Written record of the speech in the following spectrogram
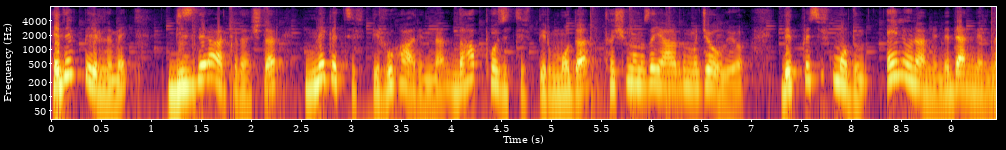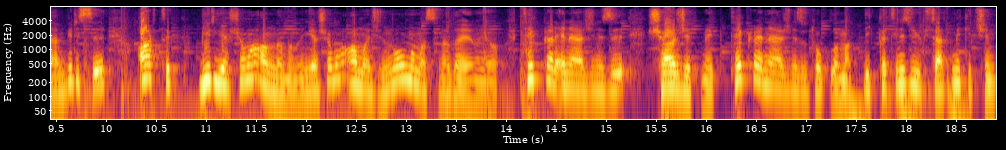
Hedef belirlemek bizleri arkadaşlar negatif bir ruh halinden daha pozitif bir moda taşımamıza yardımcı oluyor. Depresif modun en önemli nedenlerinden birisi artık bir yaşama anlamının, yaşama amacının olmamasına dayanıyor. Tekrar enerjinizi şarj etmek, tekrar enerjinizi toplamak, dikkatinizi yükseltmek için,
